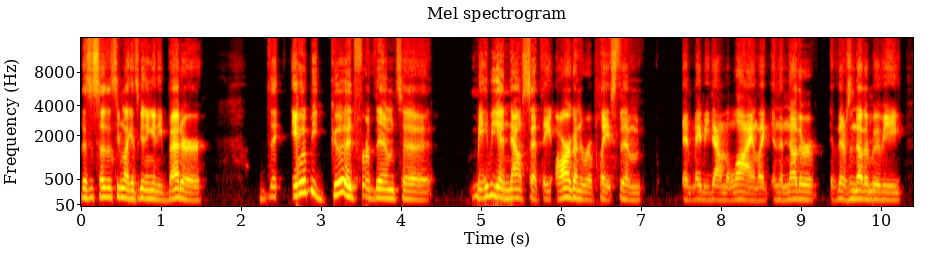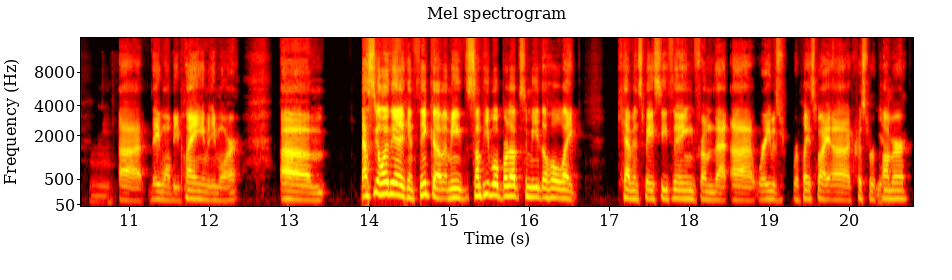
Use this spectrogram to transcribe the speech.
this doesn't seem like it's getting any better, that it would be good for them to maybe announce that they are going to replace them and maybe down the line, like in another if there's another movie, Hmm. uh, they won't be playing him anymore. Um, that's the only thing I can think of. I mean, some people brought up to me the whole like Kevin Spacey thing from that uh where he was replaced by uh Christopher Yeah. Plummer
